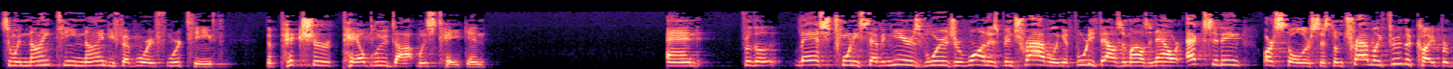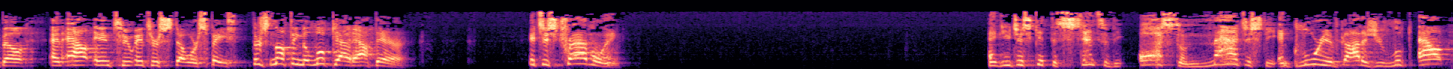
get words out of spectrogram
So in 1990, February 14th, the picture pale blue dot was taken and for the last 27 years, Voyager 1 has been traveling at 40,000 miles an hour, exiting our solar system, traveling through the Kuiper Belt and out into interstellar space. There's nothing to look at out there. It's just traveling. And you just get the sense of the awesome majesty and glory of God as you look out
